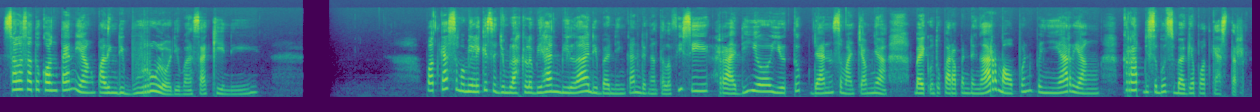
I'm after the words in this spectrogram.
salah satu konten yang paling diburu loh di masa kini. Podcast memiliki sejumlah kelebihan bila dibandingkan dengan televisi, radio, YouTube, dan semacamnya, baik untuk para pendengar maupun penyiar yang kerap disebut sebagai podcaster.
